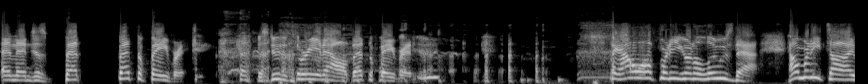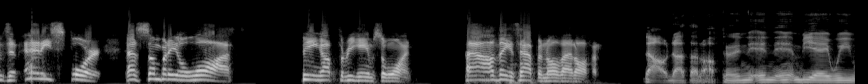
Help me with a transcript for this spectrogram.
and then just bet bet the favorite. just do the three and out. Bet the favorite. like how often are you going to lose that? How many times in any sport has somebody lost being up three games to one? I don't think it's happened all that often. No, not that often. In, in the NBA, we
